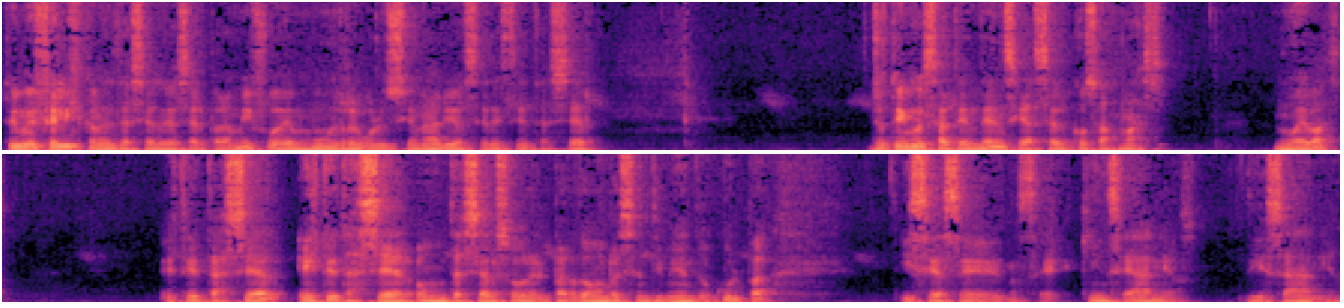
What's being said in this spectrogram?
Estoy muy feliz con el taller de ayer. Para mí fue muy revolucionario hacer este taller. Yo tengo esa tendencia a hacer cosas más nuevas este taller, este taller o un taller sobre el perdón, resentimiento, culpa, hice hace, no sé, 15 años, 10 años,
